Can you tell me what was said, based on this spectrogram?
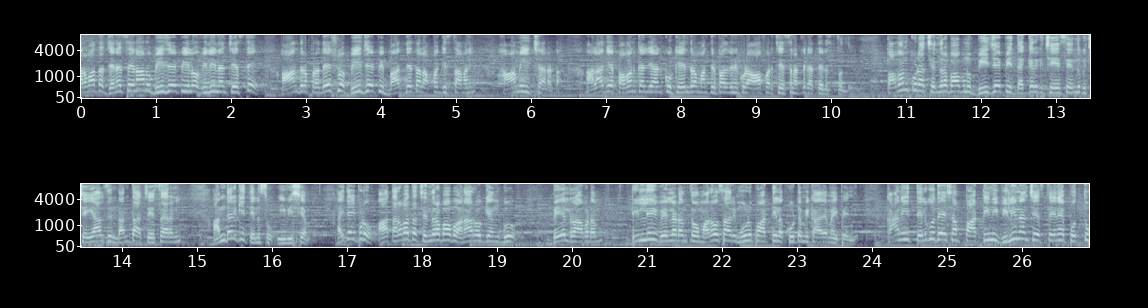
తర్వాత జనసేనను బీజేపీలో విలీనం చేస్తే ఆంధ్రప్రదేశ్లో బీజేపీ బాధ్యతలు అప్పగిస్తామని హామీ ఇచ్చారట. అలాగే పవన్ కళ్యాణ్కు కేంద్ర మంత్రి పదవిని కూడా ఆఫర్ చేసినట్లుగా తెలుస్తుంది. పవన్ కూడా చంద్రబాబును బీజేపీ దగ్గరికి చేసేందుకు చేయాల్సిందంతా చేశారని అందరికీ తెలుసు ఈ విషయం. అయితే ఇప్పుడు ఆ తర్వాత చంద్రబాబు అనారోగ్యంకు బెయిల్ రావడం ఢిల్లీ వెళ్ళడంతో మరోసారి మూడు పార్టీల కూటమి ఖాయమైపోయింది. కానీ తెలుగుదేశం పార్టీని విలీనం చేస్తేనే పొత్తు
